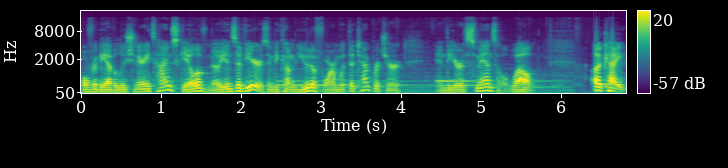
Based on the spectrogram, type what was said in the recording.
over the evolutionary timescale of millions of years and become uniform with the temperature in the Earth's mantle? Well, Okay,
